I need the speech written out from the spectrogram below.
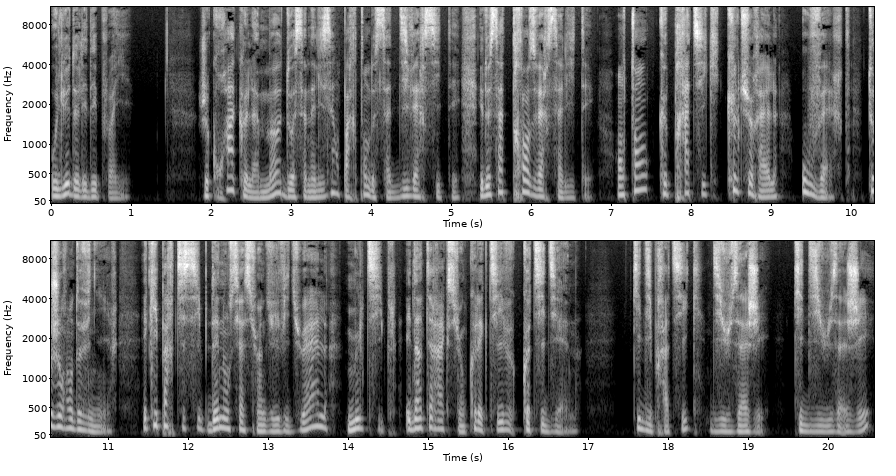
au lieu de les déployer je crois que la mode doit s'analyser en partant de sa diversité et de sa transversalité, en tant que pratique culturelle ouverte, toujours en devenir, et qui participe d'énonciations individuelles multiples et d'interactions collectives quotidiennes. Qui dit pratique dit usager. Qui dit usager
